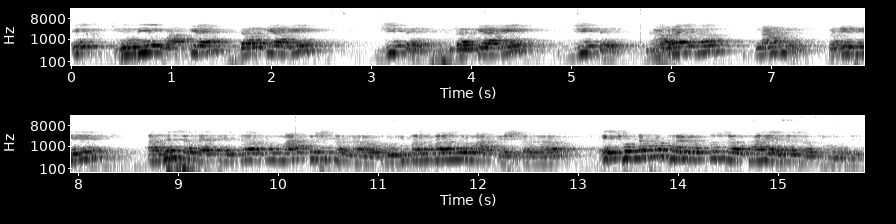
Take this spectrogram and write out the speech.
एक हिंदी एक वाक्य आहे डर के आगे जीत आहे. डर के आगे जीत आहे. घाबरायचं नाही. म्हणजे हे जे अंधश्रद्धा आहेत त्यांच्यावर आपण मात कशी करणार आहोत? रूढी परंपरांवर मात कशी करणार आहोत? एक छोटासा फरक असतो श्रद्धा आणि अंधश्रद्धांमध्ये.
